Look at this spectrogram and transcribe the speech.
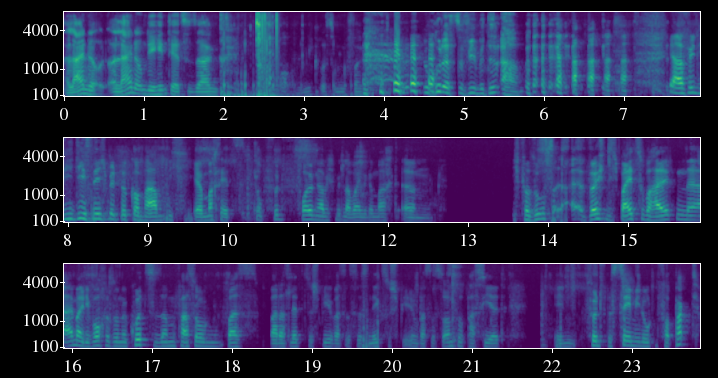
Alleine, alleine um dir hinterher zu sagen, oh, mein Mikro ist umgefallen. Du ruderst zu viel mit den Armen. ja, für die, die es nicht mitbekommen haben, ich äh, mache jetzt, ich glaube, fünf Folgen habe ich mittlerweile gemacht. Ähm, ich versuche es äh, wöchentlich beizubehalten. Äh, einmal die Woche so eine Kurzzusammenfassung, was war das letzte Spiel, was ist das nächste Spiel und was ist sonst so passiert. In fünf bis zehn Minuten verpackt.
